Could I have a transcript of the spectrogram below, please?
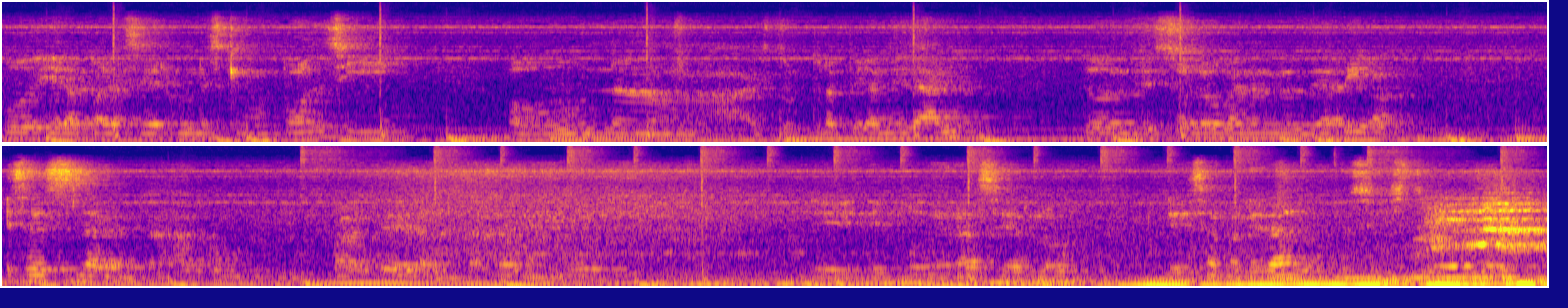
pudiera parecer un esquema Ponzi o una estructura piramidal donde solo ganan los de arriba. Esa es la ventaja, parte de la ventaja de, de poder hacerlo de esa manera, donde se distribuyen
